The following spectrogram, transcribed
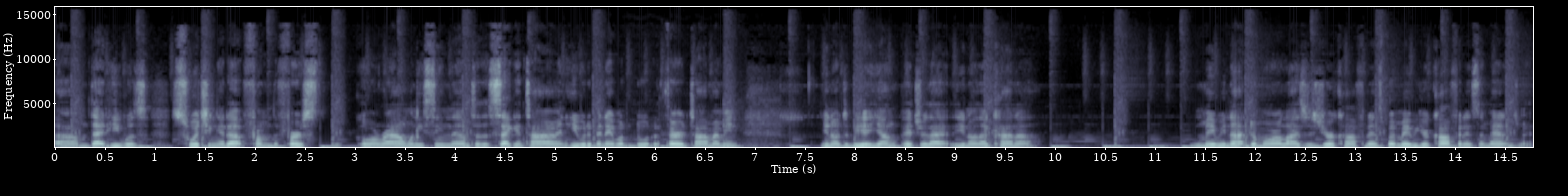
um, that he was switching it up from the first go around when he seen them to the second time, and he would have been able to do it a third time. I mean, you know, to be a young pitcher, that you know that kind of maybe not demoralizes your confidence, but maybe your confidence in management.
